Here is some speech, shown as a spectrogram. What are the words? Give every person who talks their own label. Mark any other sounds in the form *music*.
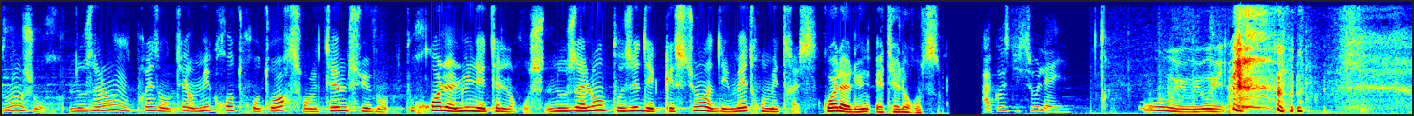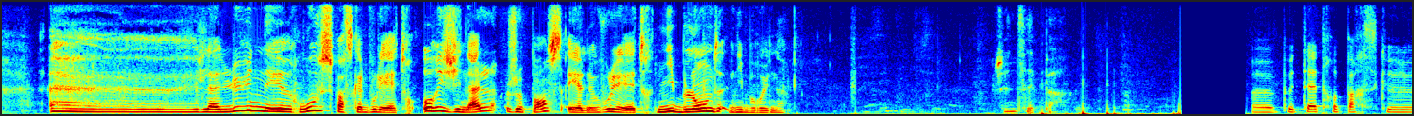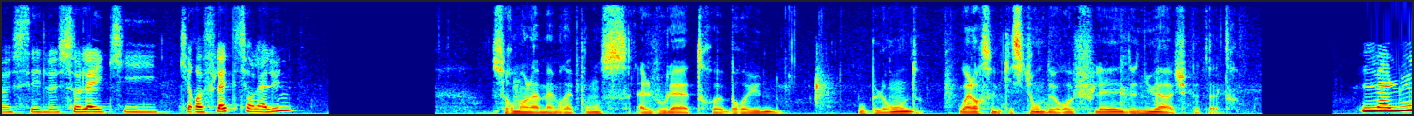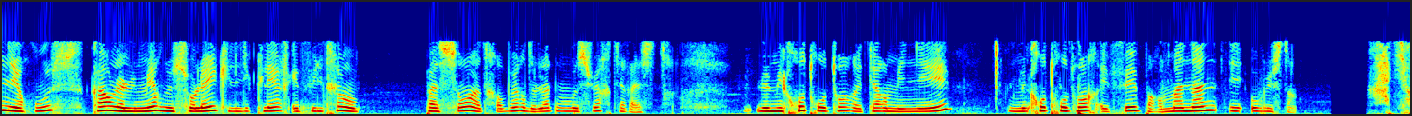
Speaker 1: Bonjour, nous allons vous présenter un micro-trottoir sur le thème suivant. Pourquoi la Lune est-elle rousse? Nous allons poser des questions à des maîtres ou maîtresses.
Speaker 2: Pourquoi la Lune est-elle rousse?
Speaker 3: À cause du soleil.
Speaker 4: Oui, oui, oui. *laughs* Euh, la lune est rousse parce qu'elle voulait être originale, je pense, et elle ne voulait être ni blonde ni brune. Je ne sais pas.
Speaker 5: Euh, Peut-être parce que c'est le soleil qui, qui reflète sur la lune.
Speaker 6: Sûrement la même réponse. Elle voulait être brune ou blonde. Ou alors c'est une question de reflet, de nuages peut-être.
Speaker 1: La Lune est rousse car la lumière du Soleil qui l'éclaire est filtrée en passant à travers de l'atmosphère terrestre. Le micro-trottoir est terminé. Le micro-trottoir est fait par Manan et Augustin. Radio.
